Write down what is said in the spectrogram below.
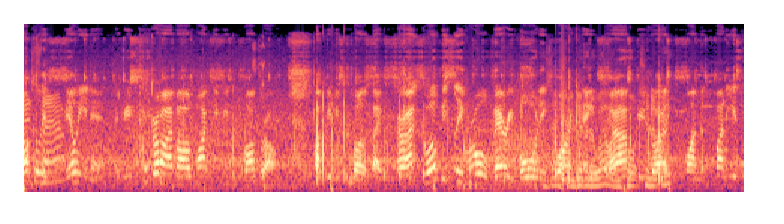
Apocalypse Millionaire. If you subscribe, I might give you some bog roll. I'll give you some toilet paper. Alright, so obviously we're all very bored in quarantine, away, so I ask you guys to find the funniest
